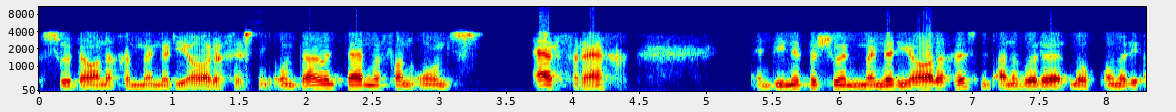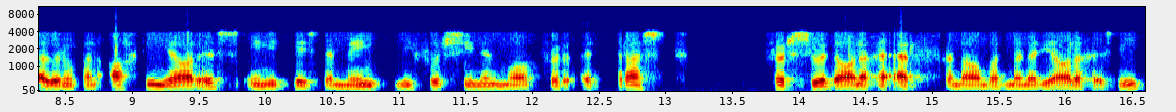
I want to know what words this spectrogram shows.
sodanige minderjariges nie. Onthou in terme van ons erfreg, Indien 'n persoon minderjarig is, met ander woorde nog onder die ouderdom van 18 jaar is en die testament nie voorsiening maak vir 'n trust vir sodanige erfgenaam wat minderjarig is nie,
